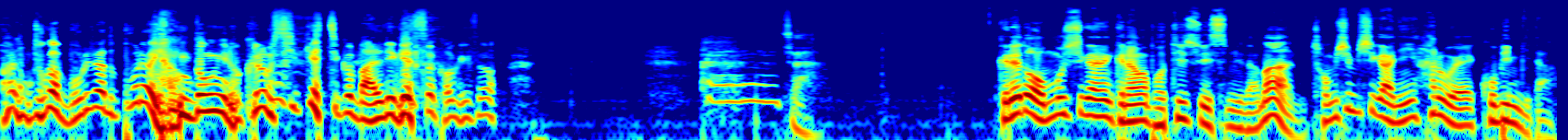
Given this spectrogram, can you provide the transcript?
아니, 누가 물이라도 뿌려, 양동이로. 그럼 씻겠지, 그 말리겠어, 거기서. 자. 그래도 업무 시간은 그나마 버틸 수 있습니다만 점심 시간이 하루에 고비입니다.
